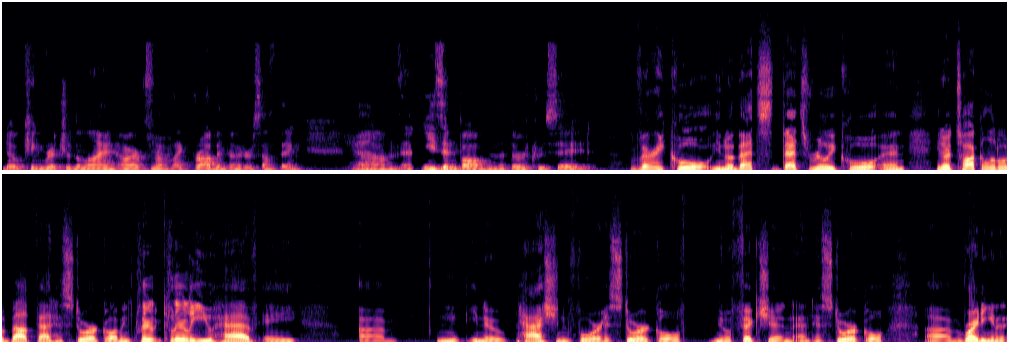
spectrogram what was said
know King Richard the Lionheart from yeah. like Robin Hood or something. Yeah. Um, and he's involved in the Third Crusade. Very cool. You know, that's that's really cool. And you know, talk a little about that historical. I mean, clear, clearly you have a um, n- you know passion for historical you know fiction and historical um, writing in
